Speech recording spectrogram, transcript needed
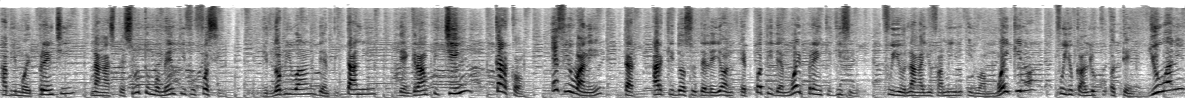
abi moi prenti nanga spesrutu momenti fu fossi. Di lobby wan, den pitani, den grand piching, karko. If you wani, dat Arkidosu de Leon e poti den moi prenki gisi fu you nanga you family in wan moi kino, fu you kan luku oten you wani.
